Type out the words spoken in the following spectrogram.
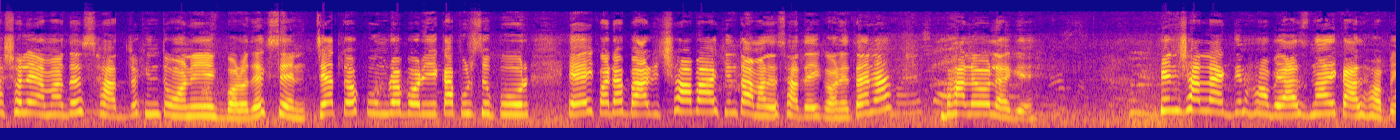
আসলে আমাদের ছাদটা কিন্তু অনেক বড় দেখছেন? যত কুমড়া বড়ি কাপড় চুপুর এই কটা বাড়ি সবাই কিন্তু আমাদের ছাদেই করে তাই না? ভালো লাগে। ইনশাল্লাহ একদিন হবে আজ নাই কাল হবে।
